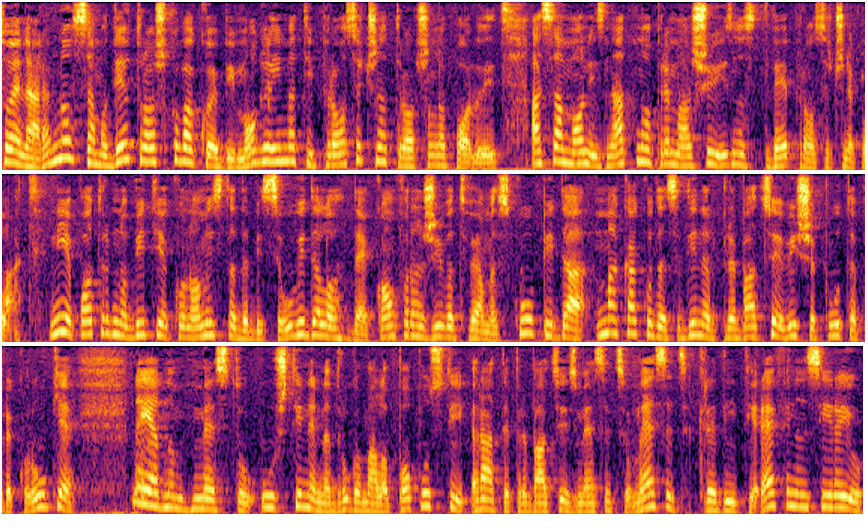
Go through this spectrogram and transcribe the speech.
To je naravno samo dio troškova koje bi mogla imati prosečna tročlana porodica, a samo oni znatno premašuju iznos dve prosečne plate. Nije potrebno biti ekonomista da bi se uvidelo da je konforan život veoma skup i da, ma kako da se dinar prebacuje više puta preko ruke, na jednom mestu uštine, na drugo malo popusti, rate prebacuju iz meseca u mesec, krediti refinansiraju,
